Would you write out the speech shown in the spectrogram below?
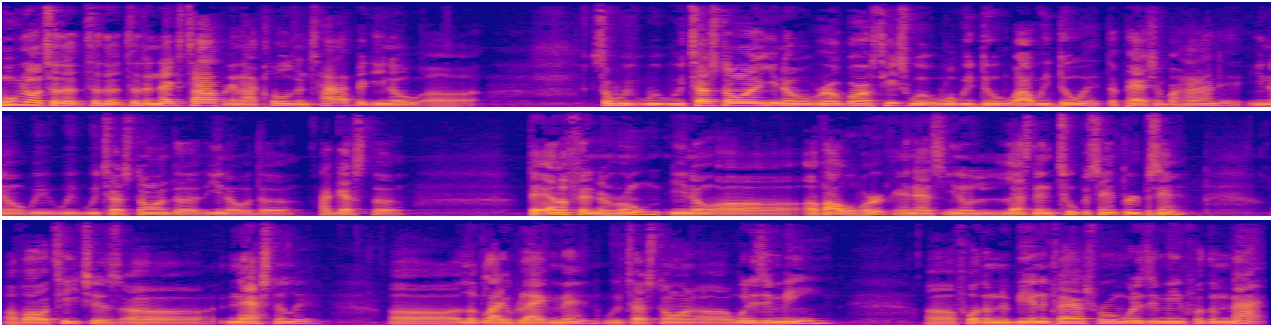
moving on to the to the to the next topic and our closing topic, you know, uh, so we, we we touched on you know Real Bros Teach what, what we do, why we do it, the passion behind it. You know, we, we we touched on the you know the I guess the the elephant in the room, you know, uh, of our work, and that's you know less than two percent, three percent of all teachers uh, nationally uh, look like black men. We touched on uh, what does it mean uh, for them to be in the classroom? What does it mean for them not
